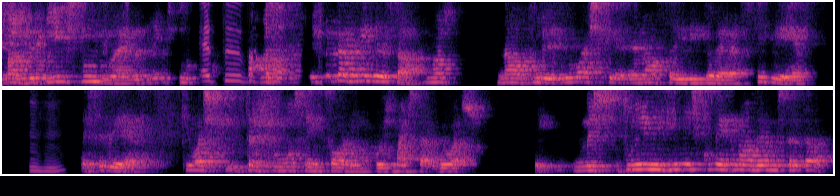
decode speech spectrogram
nós batíamos tudo, não é? Batíamos tudo. É tudo. Ah, mas, por acaso é engraçado, nós, na altura, eu acho que a nossa editora era a CBS, uhum. a CBS, que eu acho que transformou-se em Sony depois, mais tarde, eu acho. Mas tu não imaginas como é que nós éramos tratados.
